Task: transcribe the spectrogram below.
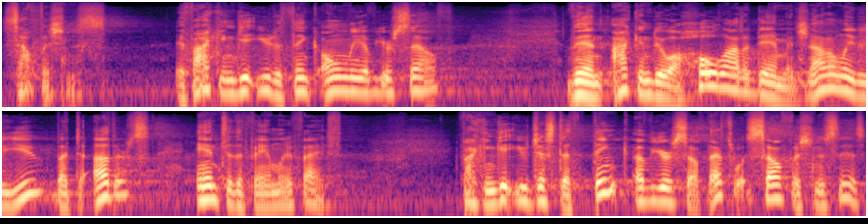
Selfishness. If I can get you to think only of yourself, then I can do a whole lot of damage, not only to you, but to others and to the family of faith. If I can get you just to think of yourself, that's what selfishness is.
